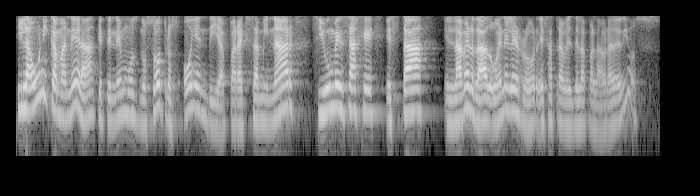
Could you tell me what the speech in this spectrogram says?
Y la única manera que tenemos nosotros hoy en día para examinar si un mensaje está en la verdad o en el error es a través de la palabra de Dios.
